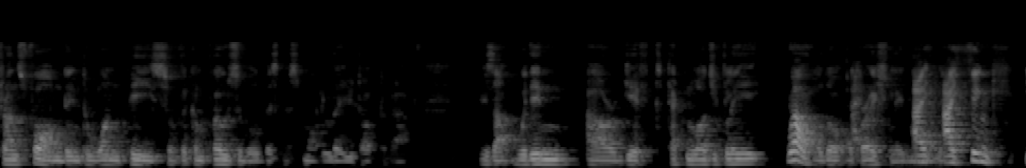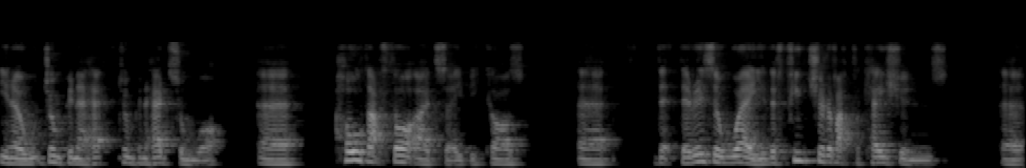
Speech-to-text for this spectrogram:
transformed into one piece of the composable business model that you talked about? Is that within our gift technologically? Well, although operationally, I, I think you know jumping ahead, jumping ahead somewhat. Uh, hold that thought, I'd say, because uh, th- there is a way. The future of applications, uh,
